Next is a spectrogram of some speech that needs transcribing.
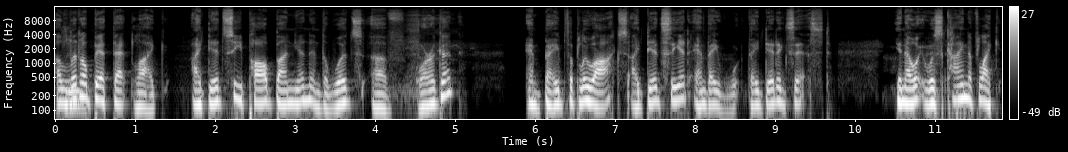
a little bit that, like, I did see Paul Bunyan in the woods of Oregon and Babe the Blue Ox. I did see it, and they they did exist. You know, it was kind of like,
